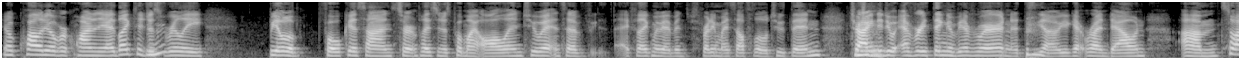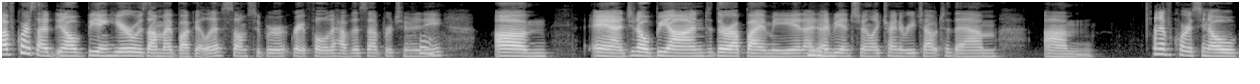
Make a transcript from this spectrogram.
you know quality over quantity, I'd like to just really be able to focus on certain places and just put my all into it instead of I feel like maybe I've been spreading myself a little too thin, trying to do everything and be everywhere, and it's you know you get run down. Um, so of course, I you know being here was on my bucket list, so I'm super grateful to have this opportunity. Um, and you know beyond, they're up by me, and I'd, I'd be interested in like trying to reach out to them. Um, and of course, you know,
